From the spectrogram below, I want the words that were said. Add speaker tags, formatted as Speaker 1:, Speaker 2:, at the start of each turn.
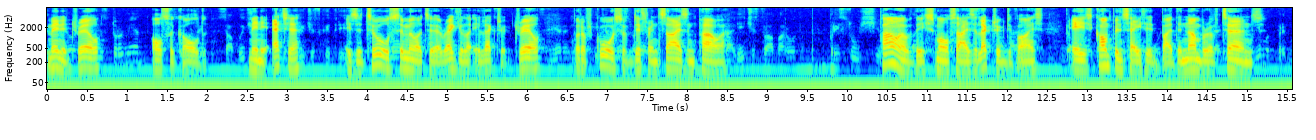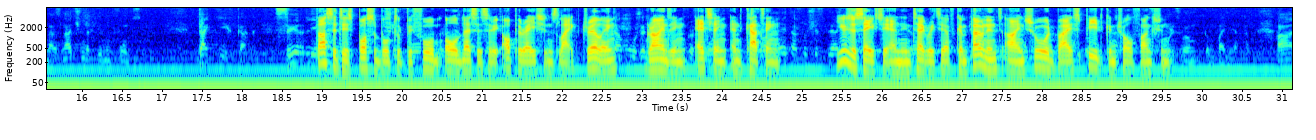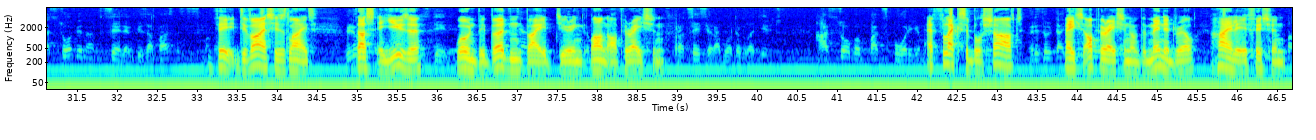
Speaker 1: Mini drill, also called mini etcher, is a tool similar to a regular electric drill, but of course of different size and power. Power of the small size electric device is compensated by the number of turns. Thus it is possible to perform all necessary operations like drilling, grinding, etching and cutting. User safety and integrity of components are ensured by speed control function. The device is light, thus a user won't be burdened by it during long operation. A flexible shaft makes operation of the mini drill highly efficient.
